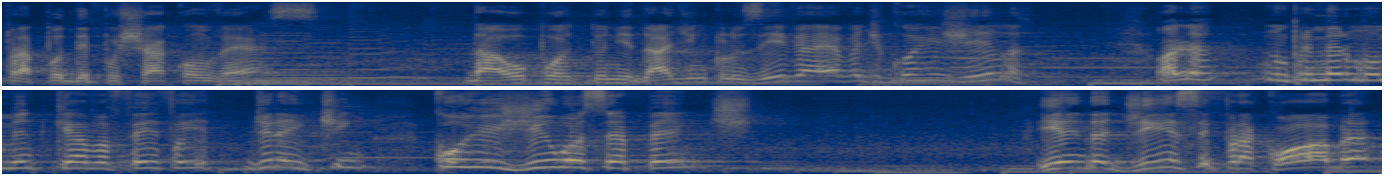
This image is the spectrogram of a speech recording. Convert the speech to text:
para poder puxar a conversa, dá oportunidade, inclusive, a Eva de corrigi-la. Olha, no primeiro momento que Eva fez, foi direitinho, corrigiu a serpente. E ainda disse para a cobra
